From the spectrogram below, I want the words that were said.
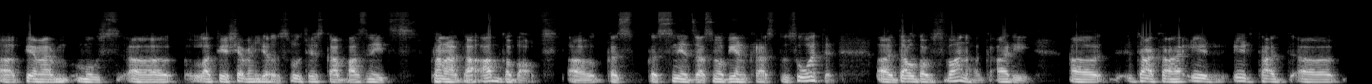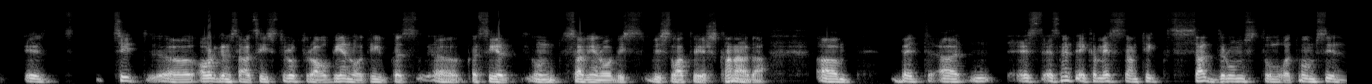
Uh, piemēram, mūsu uh, Latviešu evaņģēlis Lutriskā baznīca Kanādā apgabals, uh, kas, kas sniedzās no viena krasta uz otru. Uh, Daugavs Vanag arī. Uh, tā kā ir, ir tāda, ir cita organizācijas struktūrāla vienotība, kas, kas iet un savieno visu vis latviešus Kanādā. Um, bet es, es neteiktu, ka mēs esam tik sadrumstalot. Mums ir,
